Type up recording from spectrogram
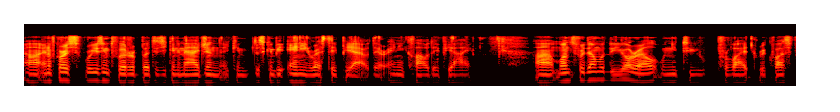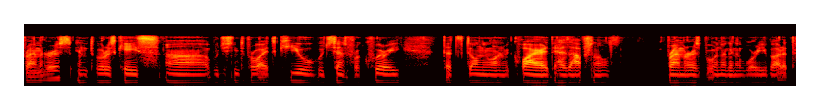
Uh, and of course, we're using Twitter, but as you can imagine, it can this can be any REST API out there, any cloud API. Um, once we're done with the URL, we need to provide request parameters. In Twitter's case, uh, we just need to provide Q, which stands for query. That's the only one required. It has optional parameters, but we're not going to worry about it.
